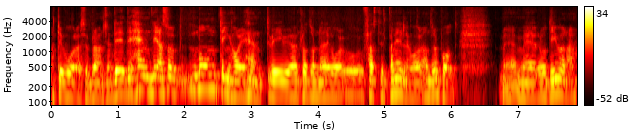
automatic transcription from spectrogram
att det är våras för branschen. Det, det händer, alltså, någonting har ju hänt. Vi, vi har pratat om det här i vår, fastighetspanel, vår andra podd. Med, med rådgivarna.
